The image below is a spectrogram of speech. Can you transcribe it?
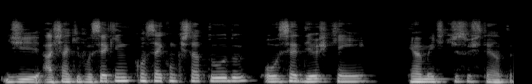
De achar que você é quem consegue conquistar tudo ou se é Deus quem realmente te sustenta.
